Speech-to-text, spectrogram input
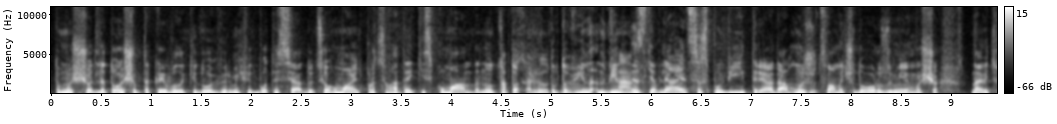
Тому що для того, щоб такий великий договір міг відбутися, до цього мають працювати якісь команди. Ну тобто, Абсолютно. тобто він, він Так. не з'являється з повітря. Да? Ми ж з вами чудово розуміємо, що навіть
